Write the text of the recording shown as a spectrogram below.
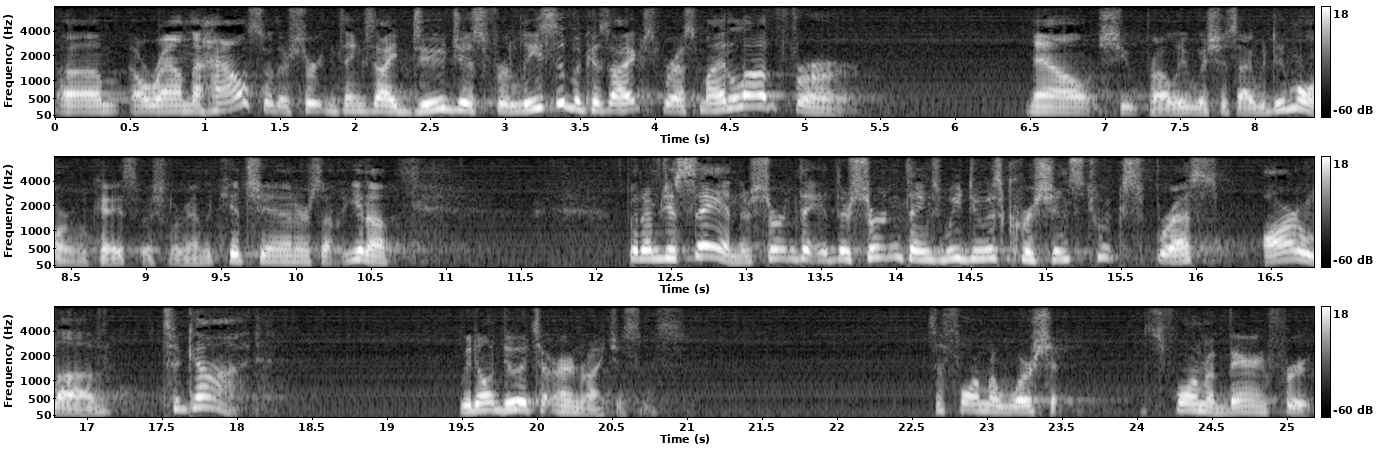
um, around the house, or there's certain things I do just for Lisa because I express my love for her. Now, she probably wishes I would do more, okay, especially around the kitchen or something, you know. But I'm just saying, there's certain, th- there's certain things we do as Christians to express our love to God. We don't do it to earn righteousness. It's a form of worship, it's a form of bearing fruit.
